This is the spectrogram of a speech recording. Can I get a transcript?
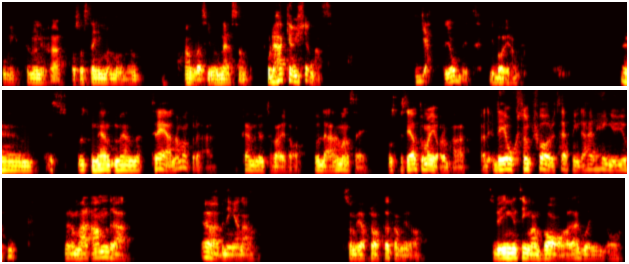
på mitten ungefär och så stänger man munnen, andas genom näsan. Och det här kan ju kännas jättejobbigt i början. Ehm, men, men tränar man på det här fem minuter varje dag, då lär man sig och speciellt om man gör de här. Det är också en förutsättning. Det här hänger ju ihop med de här andra övningarna som vi har pratat om idag. Så det är ingenting man bara går in och,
